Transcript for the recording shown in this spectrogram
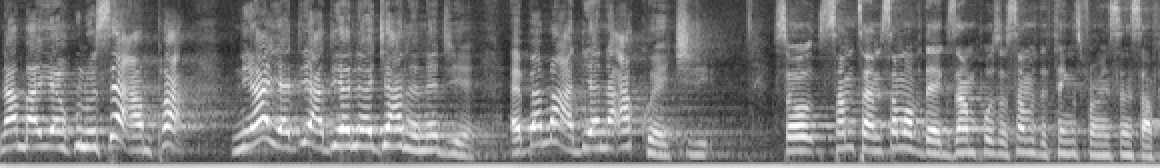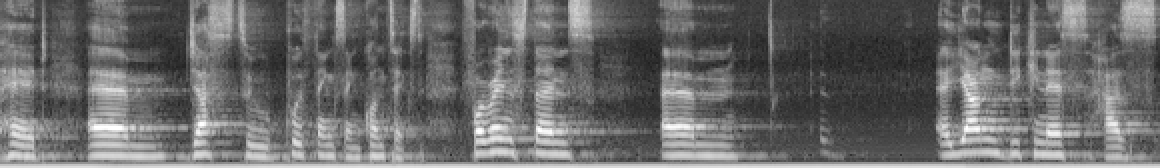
Na ma yɛhunu sɛ ampa nea yɛde adeɛ no agya no no deɛ ɛbɛma adeɛ no akɔ akyiri So sometimes some of the examples or some of the things, for instance, I've heard, um, just to put things in context. For instance, um, a young deaconess has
